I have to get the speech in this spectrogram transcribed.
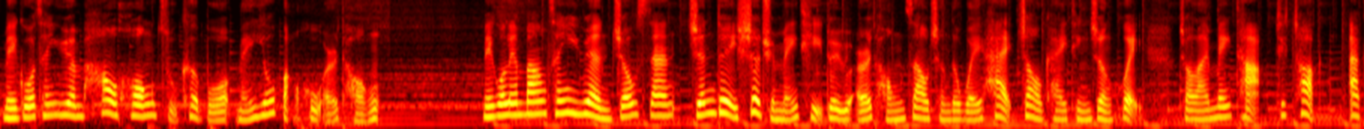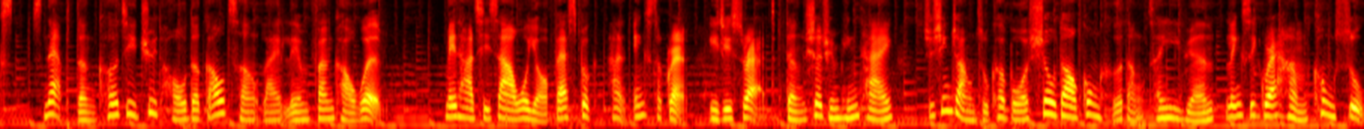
美国参议院炮轰祖克伯没有保护儿童。美国联邦参议院周三针对社群媒体对于儿童造成的危害召开听证会，找来 Meta、TikTok、X、Snap 等科技巨头的高层来连番拷问。Meta 旗下握有 Facebook 和 Instagram 以及 Thread 等社群平台。执行长祖克伯受到共和党参议员 Lindsey Graham 控诉，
